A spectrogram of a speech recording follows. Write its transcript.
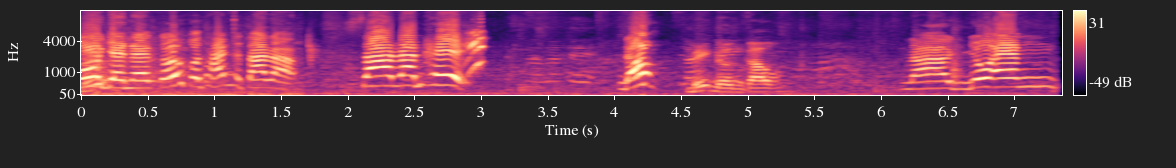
Cô về nè cứ cô thấy người ta là Saranhe. Đúng biết đường câu. Là vô ăn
